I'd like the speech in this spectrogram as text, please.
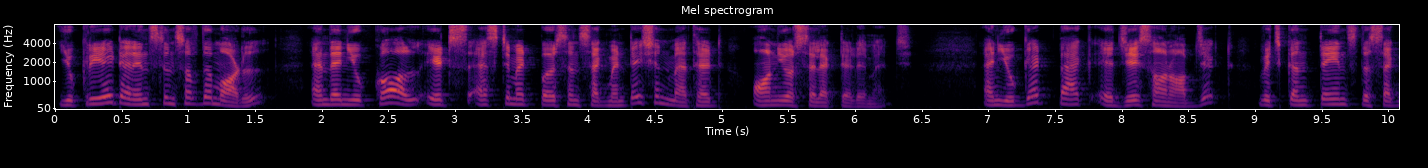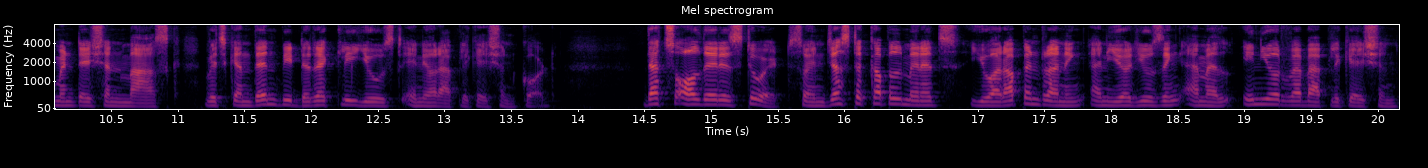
You create an instance of the model, and then you call its estimate person segmentation method on your selected image. And you get back a JSON object which contains the segmentation mask, which can then be directly used in your application code. That's all there is to it. So in just a couple minutes, you are up and running and you're using ML in your web application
